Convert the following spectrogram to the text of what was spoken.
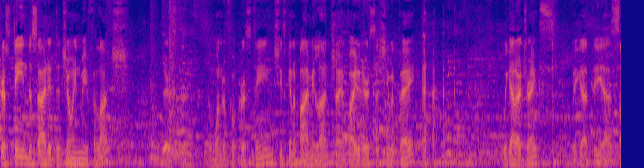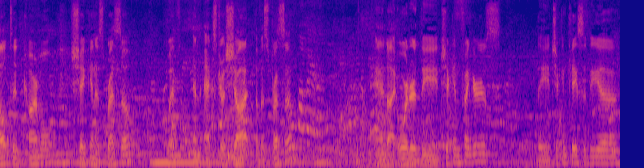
Christine decided to join me for lunch. There's the, the wonderful Christine. She's gonna buy me lunch. I invited her so she would pay. we got our drinks. We got the uh, salted caramel shaken espresso with an extra shot of espresso. And I ordered the chicken fingers, the chicken quesadilla,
